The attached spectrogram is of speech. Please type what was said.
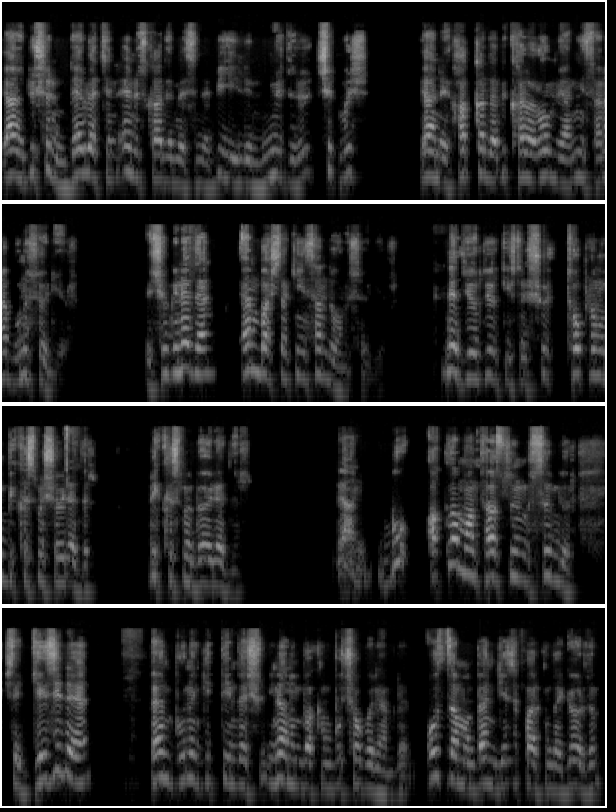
Yani düşünün devletin en üst kademesinde bir ilin müdürü çıkmış yani hakkında bir karar olmayan insana bunu söylüyor. E çünkü neden? En baştaki insan da onu söylüyor. Ne diyor? Diyor ki işte şu toplumun bir kısmı şöyledir, bir kısmı böyledir. Yani bu akla mantığa sığmıyor. İşte Gezi'de ben bunu gittiğimde şu inanın bakın bu çok önemli. O zaman ben Gezi Parkı'nda gördüm.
